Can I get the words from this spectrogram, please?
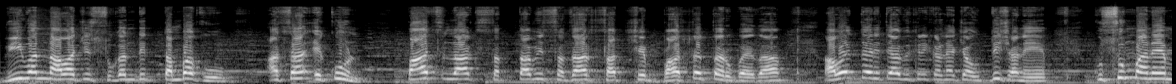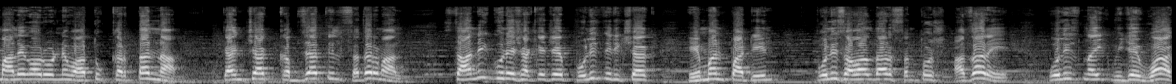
व्ही वन नावाची सुगंधित तंबाखू असा एकूण पाच लाख सत्तावीस हजार सातशे बासष्ट रुपयाचा अवैधरित्या विक्री करण्याच्या उद्देशाने कुसुंबाने मालेगाव रोडने वाहतूक करताना त्यांच्या कब्जातील सदर माल स्थानिक गुन्हे शाखेचे पोलीस निरीक्षक हेमंत पाटील पोलीस हवालदार संतोष हजारे पोलीस नाईक विजय वाघ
